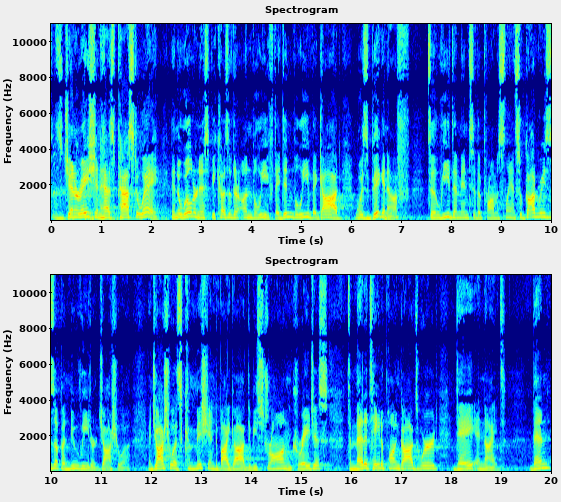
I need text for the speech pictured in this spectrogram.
this generation has passed away in the wilderness because of their unbelief. They didn't believe that God was big enough to lead them into the promised land. So God raises up a new leader, Joshua. And Joshua is commissioned by God to be strong and courageous, to meditate upon God's word day and night. Then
